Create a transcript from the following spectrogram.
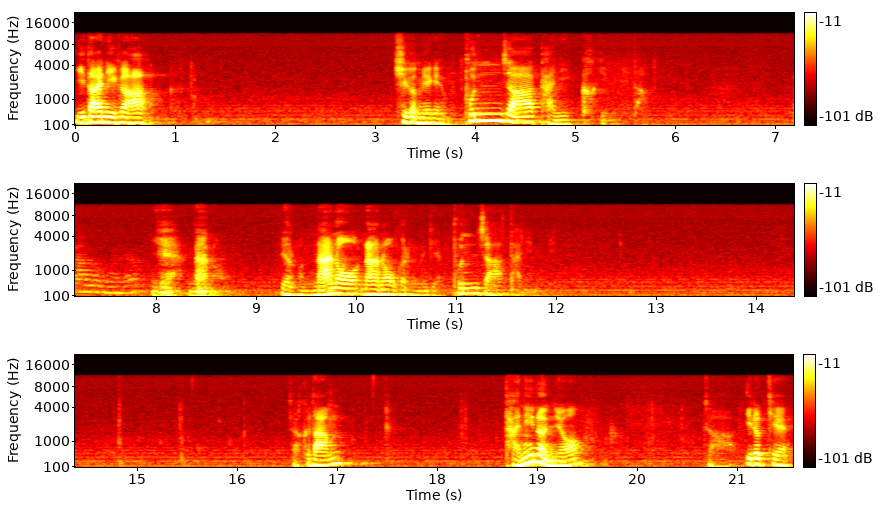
이 단위가 지금 여기 분자 단위 크기입니다. 나눠봐요. 예, 나노. 여러분 나노 나노 그러는 게 분자 단위입니다. 자, 그 다음 단위는요. 자, 이렇게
